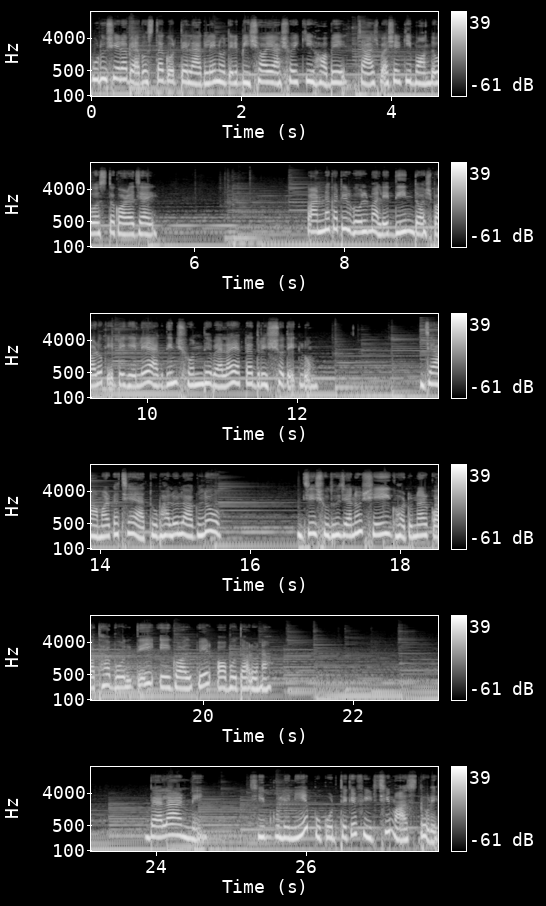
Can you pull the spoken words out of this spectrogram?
পুরুষেরা ব্যবস্থা করতে লাগলেন ওদের বিষয় আশয় কি হবে, চাষবাসের কি বন্দোবস্ত করা যায়। কান্নাকাটির গোলমালে দিন দশ বারো কেটে গেলে একদিন সন্ধেবেলায় একটা দৃশ্য দেখলুম। যা আমার কাছে এত ভালো লাগল যে শুধু যেন সেই ঘটনার কথা বলতেই এই গল্পের অবতারণা। বেলা আর নেই। ছিপগুলি নিয়ে পুকুর থেকে ফিরছি মাছ ধরে।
